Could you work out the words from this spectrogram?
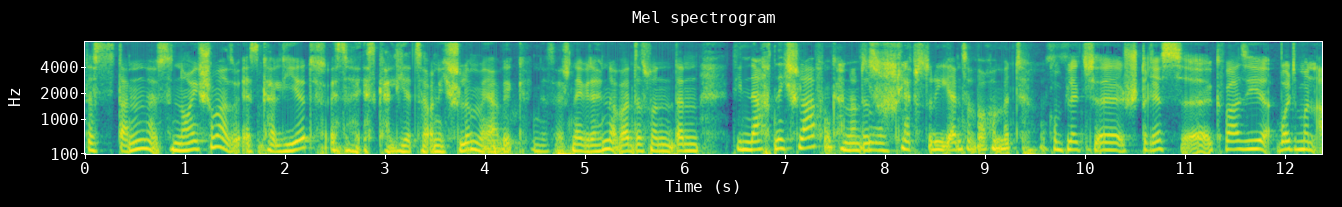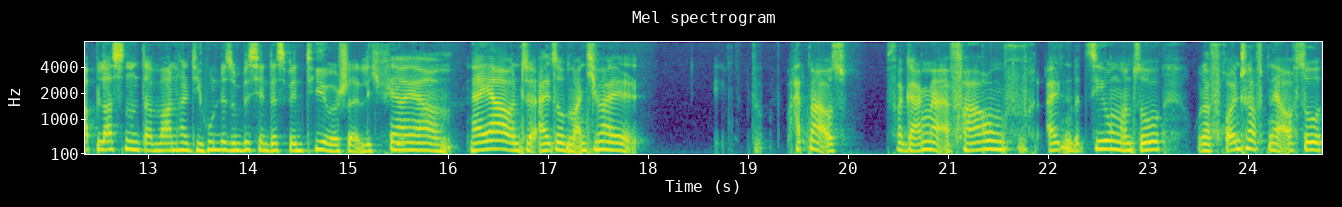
dass dann ist neu schon mal so eskaliert. Also eskaliert ist ja auch nicht schlimm, ja, wir kriegen das ja schnell wieder hin, aber dass man dann die Nacht nicht schlafen kann und das schleppst du die ganze Woche mit. Komplett äh, Stress äh, quasi wollte man ablassen und da waren halt die Hunde so ein bisschen das Ventil wahrscheinlich für. Ja, ja. Naja, und also manchmal hat man aus vergangener Erfahrung, alten Beziehungen und so oder Freundschaften ja auch so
